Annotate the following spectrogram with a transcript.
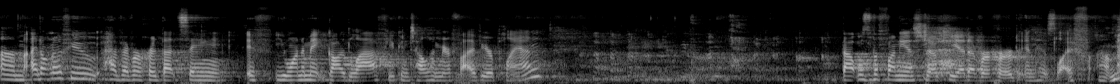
Um, I don't know if you have ever heard that saying, if you want to make God laugh, you can tell him your five year plan. that was the funniest joke he had ever heard in his life. Um.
